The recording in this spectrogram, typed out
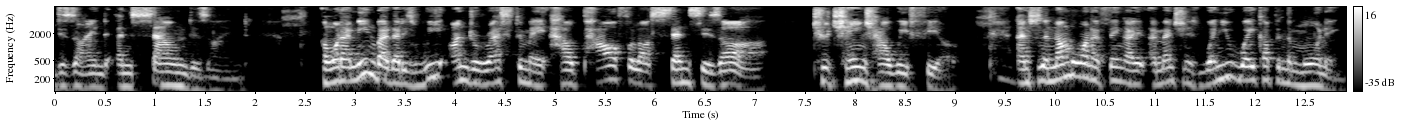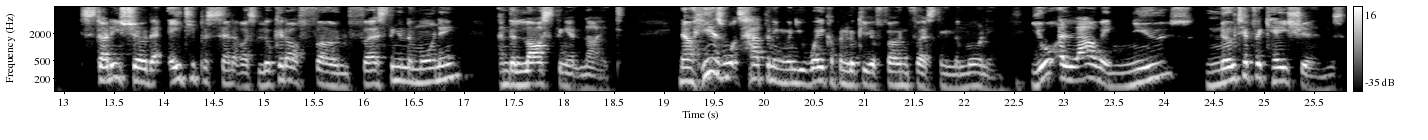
designed, and sound designed. And what I mean by that is we underestimate how powerful our senses are to change how we feel. And so the number one thing I, I mentioned is when you wake up in the morning, studies show that 80% of us look at our phone first thing in the morning and the last thing at night. Now, here's what's happening when you wake up and look at your phone first thing in the morning. You're allowing news, notifications,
